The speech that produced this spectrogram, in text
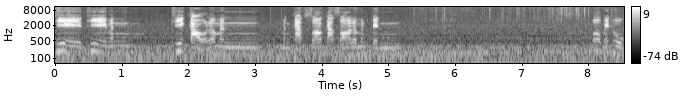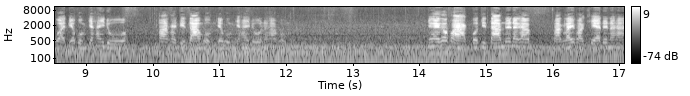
ที่ที่มันที่เก่าแล้วมันมันกัดซ้อกัดซ้อแล้วมันเป็น บอกไม่ถูกอะ เดี๋ยวผมจะให้ดู ถ้าใครติดตามผมเดี๋ยวผมจะให้ดูนะครับ ผม ยังไงก็ฝากกดติดตามด้วยนะครับ ฝากไลค์ฝากแชร์ด้วยนะฮะ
